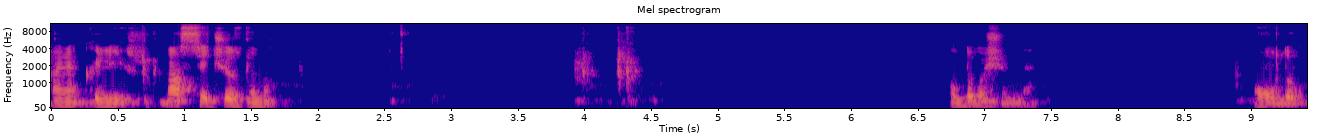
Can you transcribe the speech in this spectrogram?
Aynen clear. Nasıl seçiyoruz bunu? Oldu mu şimdi? Oldu.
